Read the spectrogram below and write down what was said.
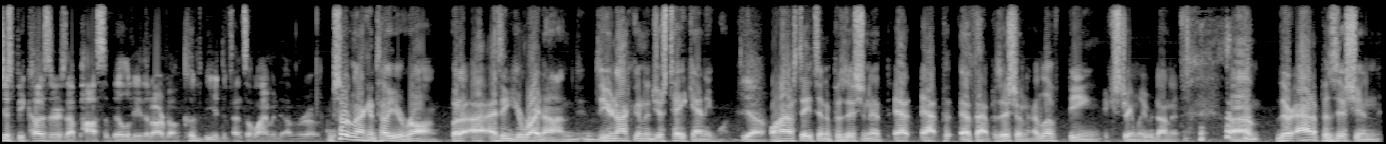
just because there's that possibility that Arvell could be a defensive lineman down the road. I'm certainly not going to tell you you're wrong, but I, I think you're right on. You're not going to just take anyone. Yeah. Ohio State's in a position at, at, at, at that position. I love being extremely redundant. Um, they're at a position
